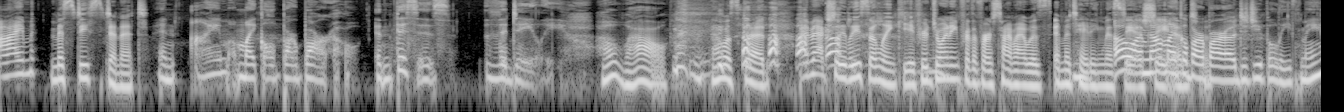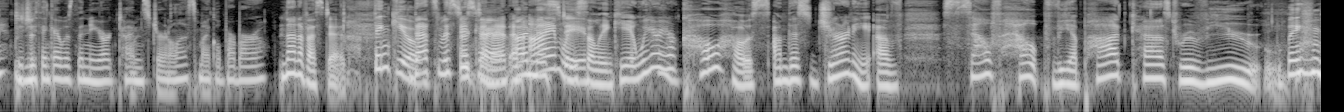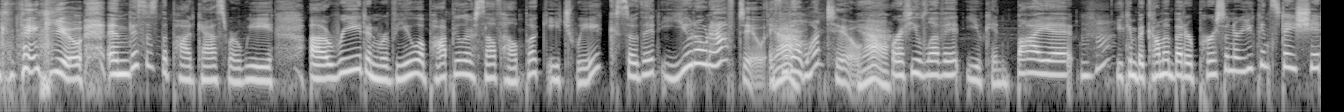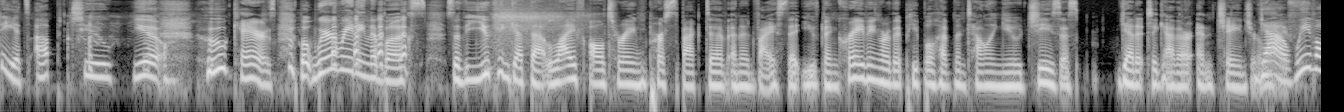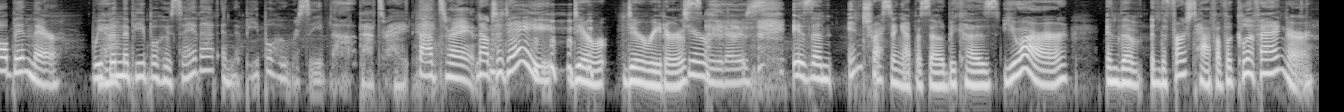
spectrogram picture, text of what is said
I'm Misty Stinnett. And I'm Michael Barbaro, and this is The Daily. Oh, wow. That was good. I'm actually Lisa Linke. If you're joining for the first time, I was imitating Misty. Oh, I'm not Michael Barbaro. Did you believe me? Did you think I was the New York Times journalist, Michael Barbaro? None of us did. Thank you. That's Misty Okay, Stinnett, and I'm I'm, Lisa Linke, and we are your co-hosts on this journey of self-help via podcast review. Thank, thank you. And this is the podcast where we uh, read and review a popular self help book each week so that you don't have to if you don't want to. Yeah. Or if you love it, you can buy it. Mm-hmm. You can become a better person or you can stay shitty. It's up to you. Who cares? But we're reading the books so that you can get that life altering perspective and advice that you've been craving or that people have been telling you, Jesus, get it together and change your Yeah, life. Yeah, we've all been there. We've Yeah. been the people who say that and the people who receive that. That's right. That's right. Now today, dear dear readers, Dear readers. is an interesting episode because you are in the in the first half of a cliffhanger.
